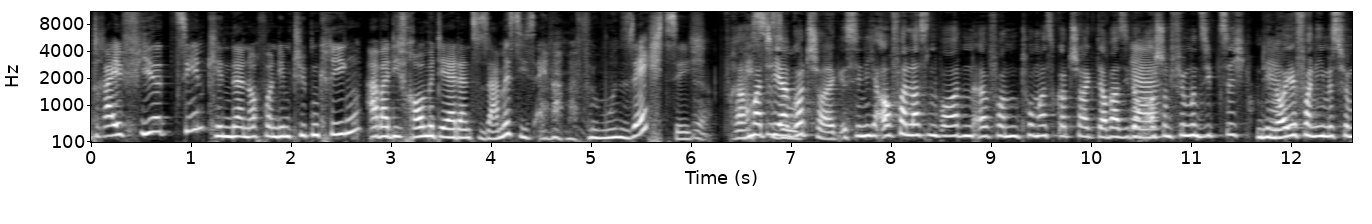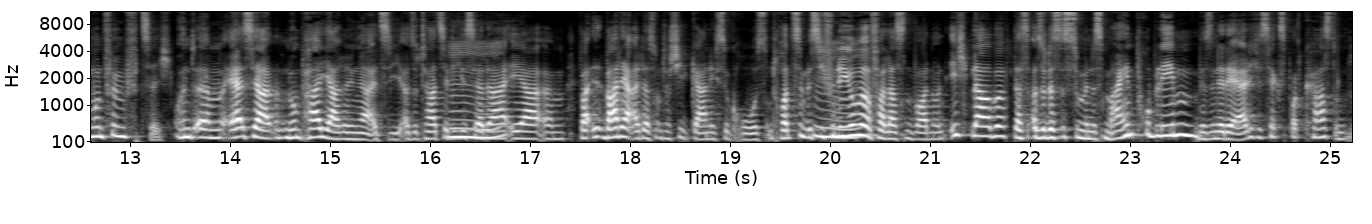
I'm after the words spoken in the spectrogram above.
drei, vier, zehn Kinder noch von dem Typen kriegen, aber die Frau, mit der er dann zusammen ist, die ist einfach mal 65. Ja. Frag Weißt mal Thea so? Gottschalk. Ist sie nicht auch verlassen worden äh, von Thomas Gottschalk? Da war sie doch Ja. auch schon 75 und die Ja. neue von ihm ist 55. Und ähm, er ist ja nur ein paar Jahre jünger als sie. Also tatsächlich ist ja da Mhm. eher, ähm, war, war der Altersunterschied gar nicht so groß. Und trotzdem ist sie für eine Mhm. Jüngere verlassen worden. Und ich glaube, dass, also das ist zumindest mein Problem. Wir sind ja der ehrliche Sex-Podcast und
